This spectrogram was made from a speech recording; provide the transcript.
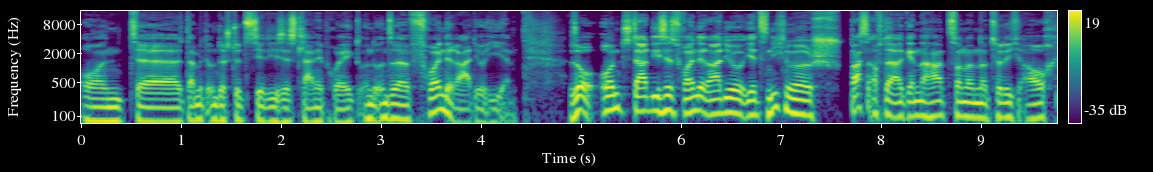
Und äh, damit unterstützt ihr dieses kleine Projekt und unser Freunde-Radio hier. So, und da dieses Freunde-Radio jetzt nicht nur Spaß auf der Agenda hat, sondern natürlich auch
